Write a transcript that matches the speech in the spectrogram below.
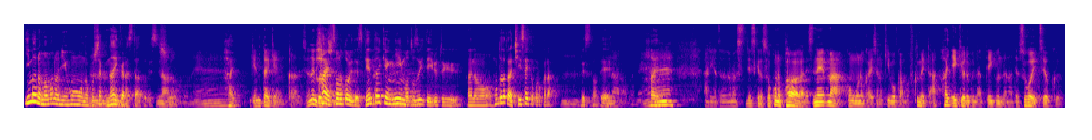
今のままの日本を残したくないからスタートですし。なるほどね。はい。原体験からですよね、はい、その通りりです。原体験に基づいているという、あの、本当だから小さいところからですので、なるほどね。はいありがとうございます。ですけど、そこのパワーがですね、まあ、今後の会社の規模感も含めたはい影響力になっていくんだなって、すごい強く、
